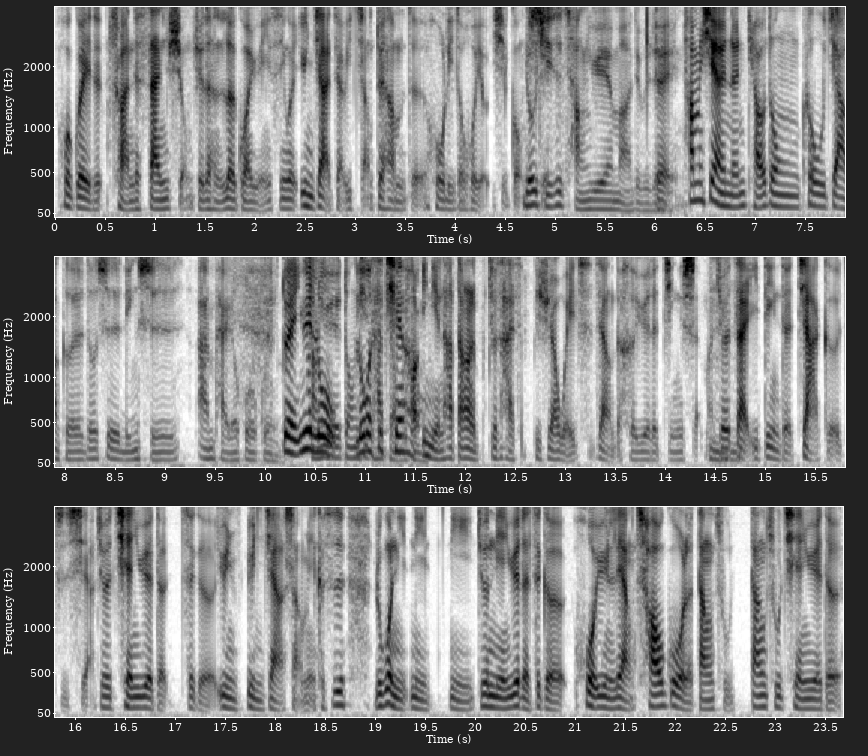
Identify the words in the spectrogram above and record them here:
货柜的船的三雄觉得很乐观，原因是因为运价只要一涨，对他们的获利都会有一些贡献。尤其是长约嘛，对不对？对他们现在能调动客户价格的都是临时安排的货柜。对，因为如果如果是签好一年，他当然就是还是必须要维持这样的合约的精神嘛，嗯就是在一定的价格之下，就是签约的这个运运价上面。可是如果你你你就年约的这个货运量超过了当初当初签约的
